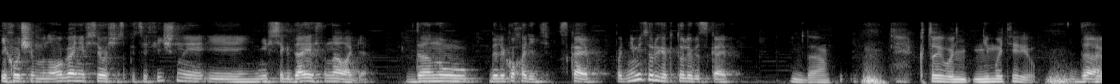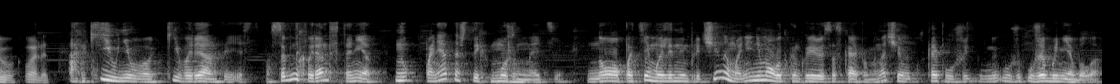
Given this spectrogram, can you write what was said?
их очень много, они все очень специфичные, и не всегда есть аналоги. Да ну, далеко ходить. Скайп. Поднимите руки, кто любит скайп. Да. Кто его не материл? Да. Кто его хвалит? А какие у него, какие варианты есть? Особенных вариантов-то нет. Ну, понятно, что их можно найти, но по тем или иным причинам они не могут конкурировать со скайпом, иначе скайпа уже, уже, уже бы не было.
